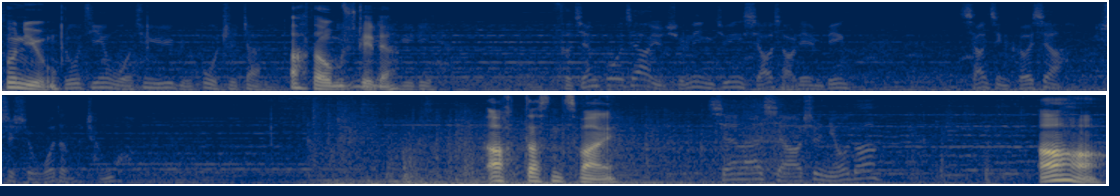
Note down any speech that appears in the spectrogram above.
Sun Yu. Ach, da oben steht er. 想请阁下试试我等的成果。Ach, das sind zwei. Aha.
